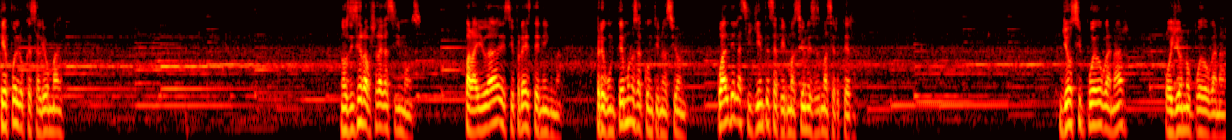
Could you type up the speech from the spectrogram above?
¿Qué fue lo que salió mal? Nos dice Rabshraga Simons, para ayudar a descifrar este enigma, preguntémonos a continuación, ¿cuál de las siguientes afirmaciones es más certera? ¿Yo sí puedo ganar o yo no puedo ganar?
